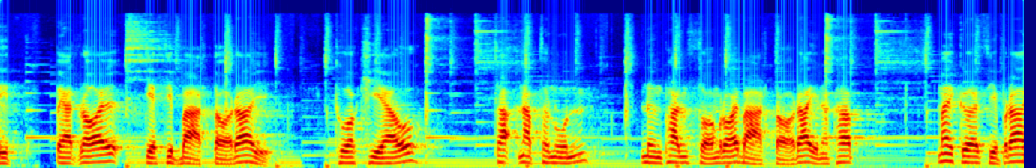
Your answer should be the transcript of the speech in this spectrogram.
ลิต 870 บาทต่อไร่ ถั่วเขียว สนับสนุน 1,200 บาทต่อไร่นะครับ ไม่เกิน 10 ไร่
